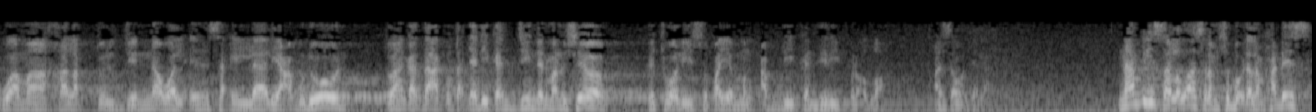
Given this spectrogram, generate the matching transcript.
wa ma khalaqtul jinna wal insa illa liya'budun Tuhan kata aku tak jadikan jin dan manusia kecuali supaya mengabdikan diri kepada Allah azza wa jalla Nabi sallallahu alaihi wasallam sebut dalam hadis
